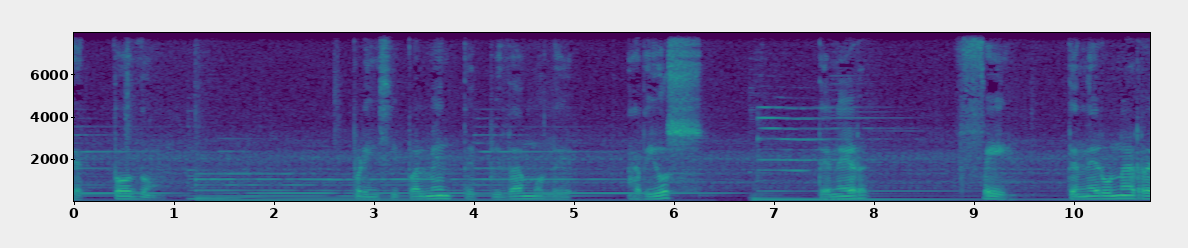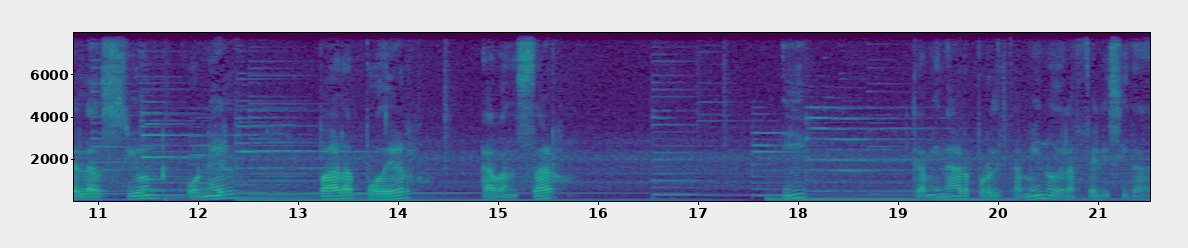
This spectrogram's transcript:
de todo. Principalmente pidámosle a Dios tener fe, tener una relación con Él para poder avanzar y caminar por el camino de la felicidad.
